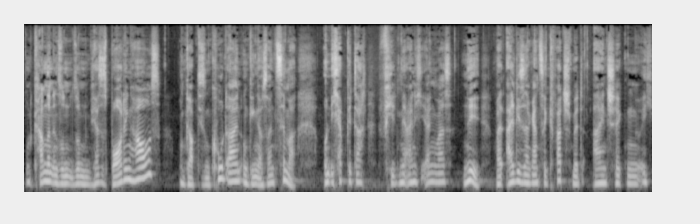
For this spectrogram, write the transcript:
und kam dann in so ein, so ein wie heißt es Boardinghaus und gab diesen Code ein und ging auf sein Zimmer. Und ich habe gedacht, fehlt mir eigentlich irgendwas? Nee, weil all dieser ganze Quatsch mit einchecken, ich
